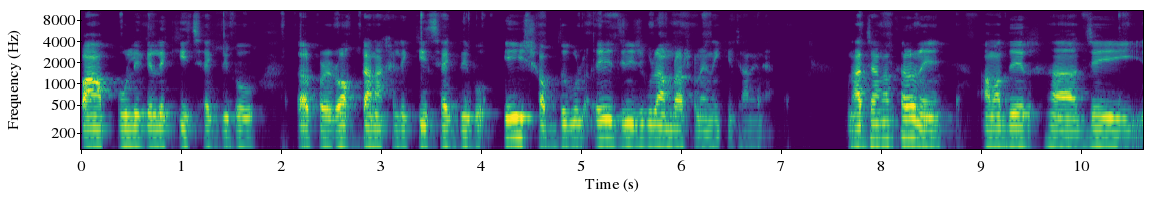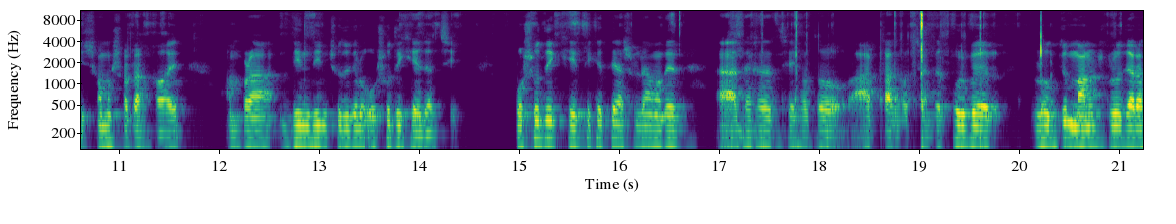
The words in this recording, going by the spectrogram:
পা পুলে গেলে কি ছ্যাঁক দিব? তারপরে রক্ত না খেলে কি ছ্যাঁক দিব? এই শব্দগুলো, এই জিনিসগুলো আমরা আসলে নাকি জানি না। না জানার কারণে আমাদের যেই সমস্যাটা হয় আমরা দিন, দিন শুধু গেলে ওষুধই খেয়ে যাচ্ছি। ওষুধই খেতে, খেতে আসলে আমাদের দেখা যাচ্ছে হয়তো আর কাজ হচ্ছে না। পূর্বের লোকজন মানুষগুলো যারা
